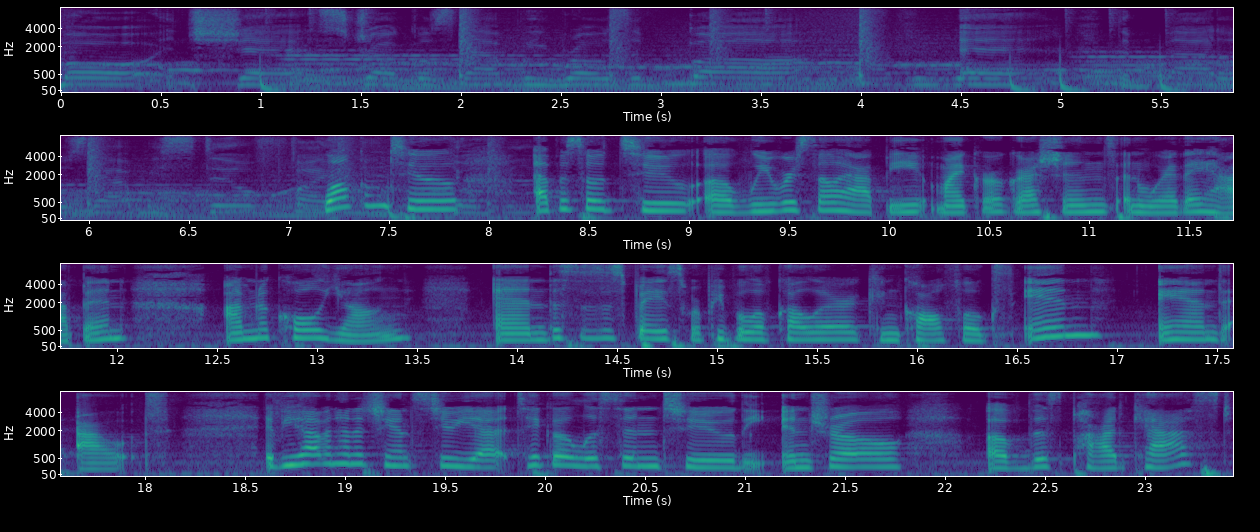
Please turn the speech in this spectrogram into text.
more. And share struggles that we rose above. And the battles that we still fight. Welcome to episode two of We Were So Happy Microaggressions and Where They Happen. I'm Nicole Young, and this is a space where people of color can call folks in and out. If you haven't had a chance to yet, take a listen to the intro of this podcast,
